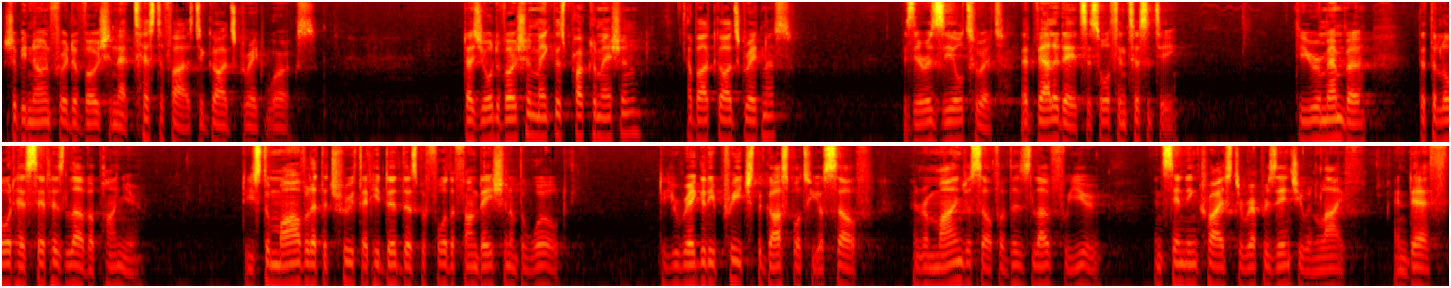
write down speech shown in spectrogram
should be known for a devotion that testifies to God's great works. Does your devotion make this proclamation about God's greatness? Is there a zeal to it that validates its authenticity? Do you remember that the Lord has set his love upon you? Do you still marvel at the truth that he did this before the foundation of the world? Do you regularly preach the gospel to yourself and remind yourself of his love for you in sending Christ to represent you in life and death?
